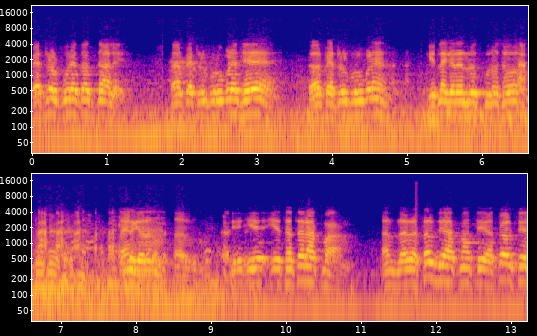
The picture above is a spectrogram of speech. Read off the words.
પેટ્રોલ પૂરે તો જ ચાલે. તાર પેટ્રોલ પૂરું પડે છે? તાર પેટ્રોલ પૂરું પડે? કેટલા ગેલન રોજ પૂરો છો ત્રણ ગેલન એ સતર આત્મા. અને દર અસલ જે આત્મા છે અચળ છે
